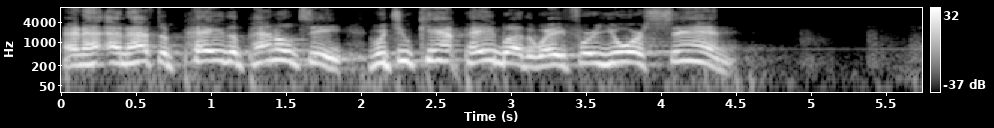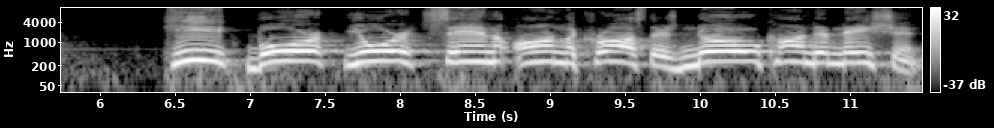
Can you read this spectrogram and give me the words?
and, and have to pay the penalty, which you can't pay, by the way, for your sin. He bore your sin on the cross. There's no condemnation.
